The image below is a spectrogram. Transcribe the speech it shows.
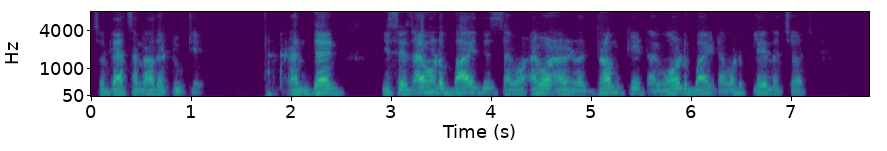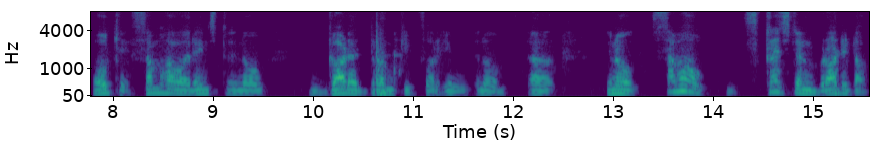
So that's another 2K. And then he says, I want to buy this. I want, I want, I want a drum kit. I want to buy it. I want to play in the church. Okay. Somehow arranged, you know, got a drum kit for him, you know, uh, you know, somehow stretched and brought it out.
